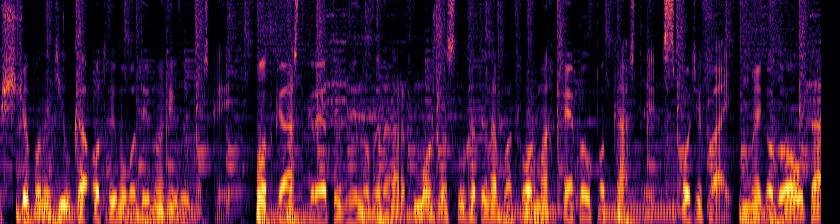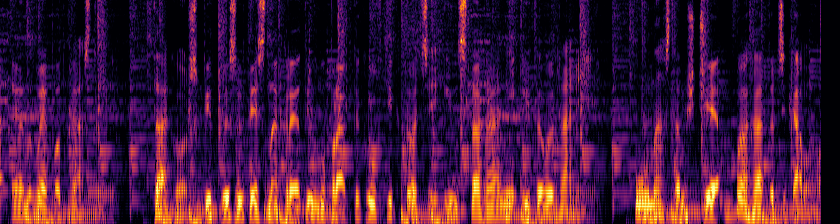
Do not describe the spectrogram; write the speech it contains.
щопонеділка отримувати нові випуски. Подкаст Креативний новинар можна слухати на платформах Apple Подкасти, Spotify, Megogo та NV Подкасти. Також підписуйтесь на креативну практику в Тіктоці, Інстаграмі і Телеграмі. У нас там ще багато цікавого.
